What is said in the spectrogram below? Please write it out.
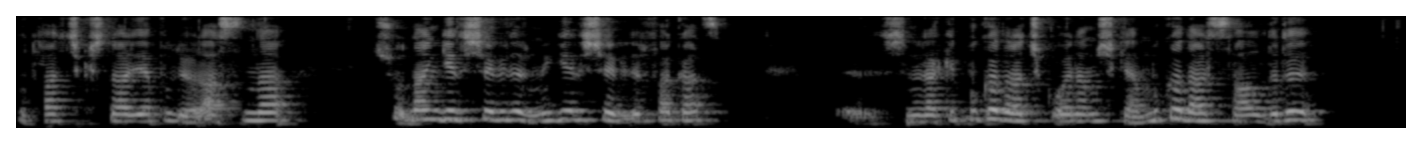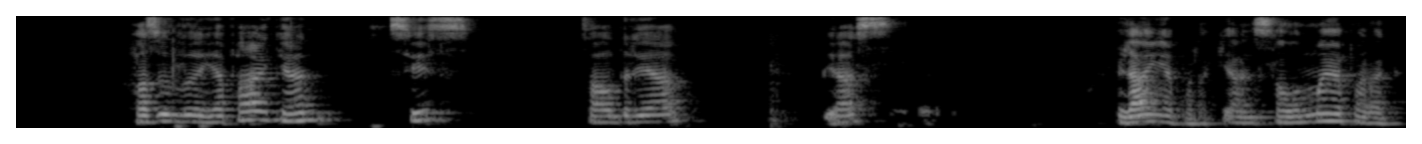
Bu tarz çıkışlar yapılıyor. Aslında şuradan gelişebilir mi? Gelişebilir fakat e, şimdi rakip bu kadar açık oynamışken, bu kadar saldırı hazırlığı yaparken siz saldırıya biraz plan yaparak yani savunma yaparak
